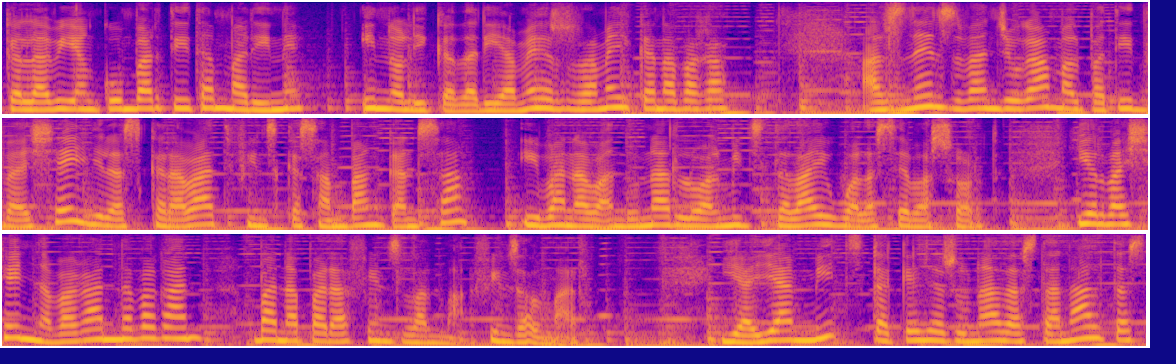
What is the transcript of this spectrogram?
que l'havien convertit en mariner i no li quedaria més remei que navegar. Els nens van jugar amb el petit vaixell i l'escarabat fins que se'n van cansar i van abandonar-lo al mig de l'aigua a la seva sort. I el vaixell, navegant, navegant, van a parar fins al mar. Fins al mar i allà enmig d'aquelles onades tan altes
